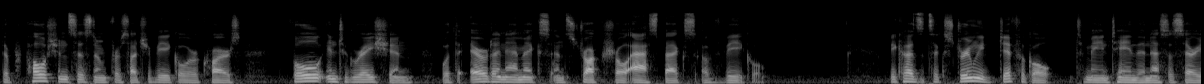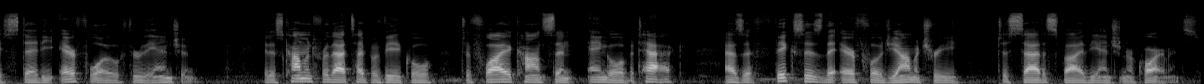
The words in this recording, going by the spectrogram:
The propulsion system for such a vehicle requires full integration with the aerodynamics and structural aspects of the vehicle. Because it's extremely difficult to maintain the necessary steady airflow through the engine, it is common for that type of vehicle to fly a constant angle of attack as it fixes the airflow geometry to satisfy the engine requirements.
